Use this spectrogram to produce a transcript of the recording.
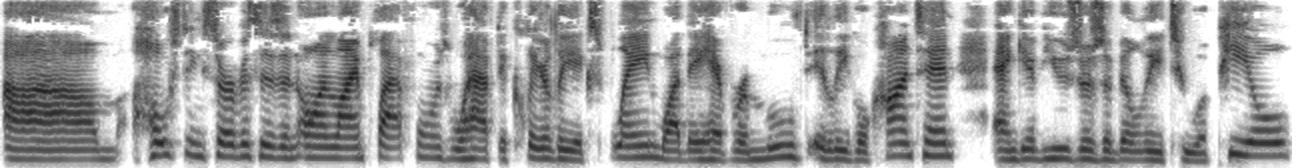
Um, hosting services and online platforms will have to clearly explain why they have removed illegal content and give users ability to appeal.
